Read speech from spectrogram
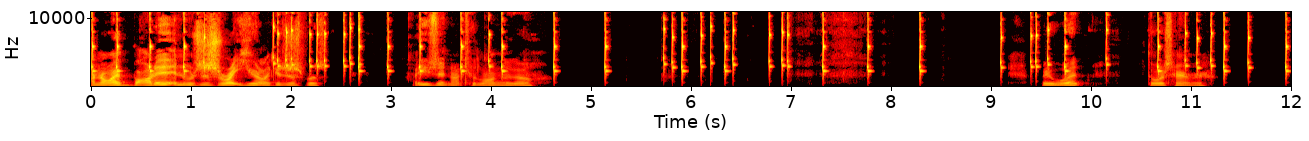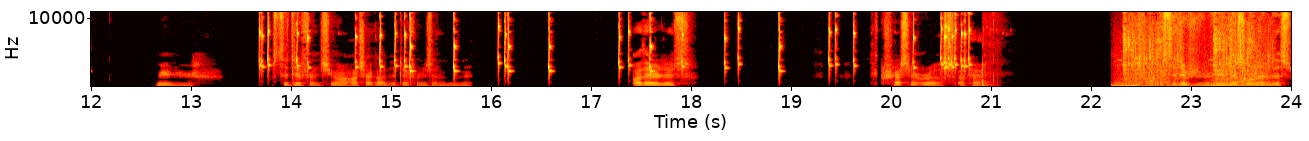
I know I bought it and it was just right here, like it just was. I used it not too long ago. Wait, what? Thor's hammer. Mirror. The difference? You want? I'll check out the difference in a minute. Oh, there it is. The crescent rose. Okay. What's the difference between this one and this?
